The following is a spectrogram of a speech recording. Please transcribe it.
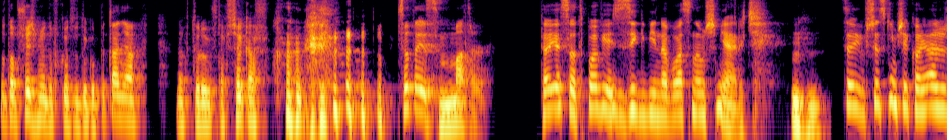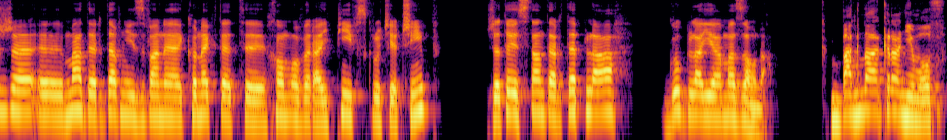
no to przejdźmy do w końcu tego pytania, na które już tak czekasz. Co to jest Matter? To jest odpowiedź Zigbee na własną śmierć. Mhm. Wszystkim się kojarzy, że y, Matter, dawniej zwane Connected y, Home over IP, w skrócie CHIP, że to jest standard Apple'a, Google'a i Amazona. Bagno akronimów.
